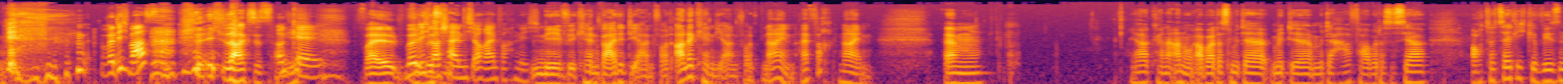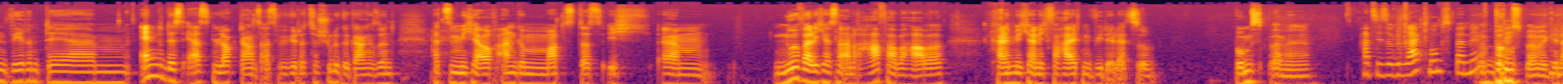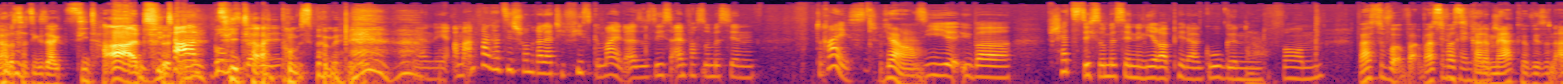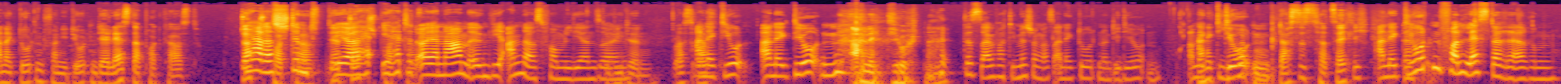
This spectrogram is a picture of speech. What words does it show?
würde ich was? ich sag's jetzt nicht. Okay. Weil Würde ich wissen- wahrscheinlich auch einfach nicht. Nee, wir kennen beide die Antwort. Alle kennen die Antwort. Nein, einfach nein. Ähm, ja, keine Ahnung. Aber das mit der, mit der, mit der Haarfarbe, das ist ja auch tatsächlich gewesen während der ähm, Ende des ersten Lockdowns, als wir wieder zur Schule gegangen sind, hat sie mich ja auch angemotzt, dass ich ähm, nur weil ich jetzt eine andere Haarfarbe habe, kann ich mich ja nicht verhalten wie der letzte Bumsbömmel. Hat sie so gesagt, mir? Bumsbömmel, genau, das hat sie gesagt. Zitat. Zitat, Bumsbömmel. Zitat, Bumsbömmel. Ja, nee. Am Anfang hat sie schon relativ fies gemeint. Also sie ist einfach so ein bisschen dreist. Ja. Sie überschätzt dich so ein bisschen in ihrer Pädagogenform. Weißt du, weißt du was ich gerade merke? Wir sind Anekdoten von Idioten, der Lester-Podcast. Ja, das Judge-Podcast, stimmt. Ihr, ihr hättet euren Namen irgendwie anders formulieren Wie sollen. denn? Was, was? Anekdoten. Anekdoten. Das ist einfach die Mischung aus Anekdoten und Idioten. Anekdoten. Das ist tatsächlich Anekdoten von Lästerern.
